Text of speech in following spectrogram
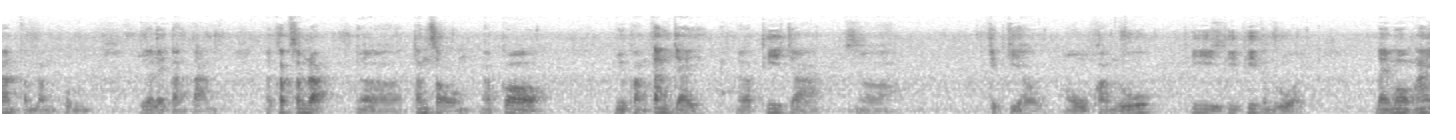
ด้านกำลังพลหรืออะไรต่างๆนะครับสำหรับทั้งสองนะครับก็มีความตั้งใจนะครับที่จะเอ่อเก็บเกี่ยวเอาความรู้ที่พี่ๆตำรวจได้มอบให้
